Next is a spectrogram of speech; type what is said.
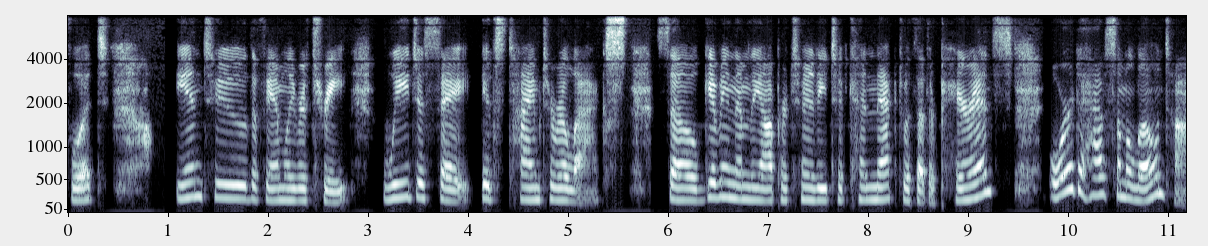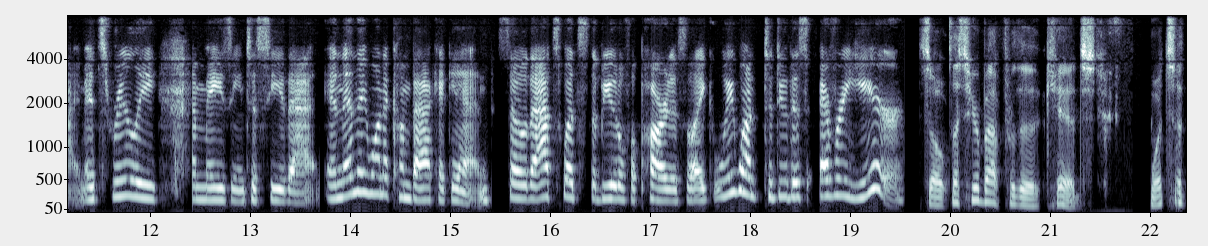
foot into the family retreat, we just say it's time to relax. So, giving them the opportunity to connect with other parents or to have some alone time. It's really amazing to see that. And then they want to come back again. So, that's what's the beautiful part is like, we want to do this every year. So, let's hear about for the kids. What's a,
